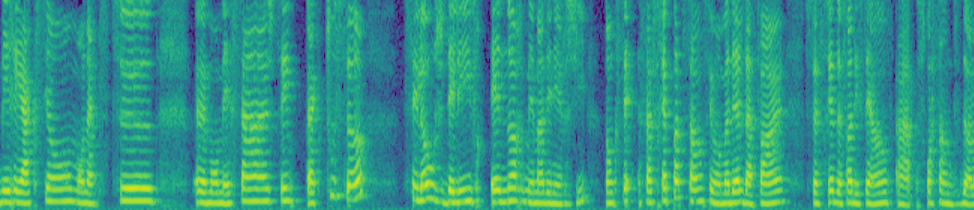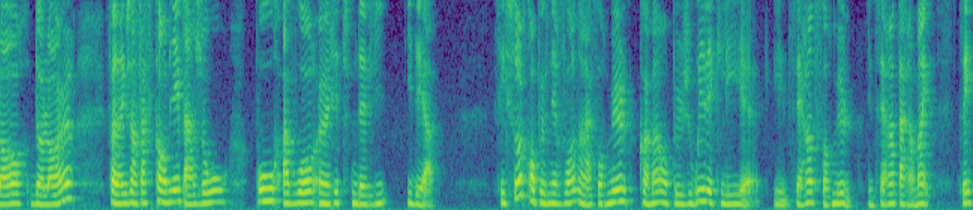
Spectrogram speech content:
mes réactions, mon attitude, euh, mon message. Fait tout ça, c'est là où je délivre énormément d'énergie. Donc, ça ferait pas de sens que mon modèle d'affaires, ce serait de faire des séances à 70 de l'heure. Il faudrait que j'en fasse combien par jour pour avoir un rythme de vie idéal? C'est sûr qu'on peut venir voir dans la formule comment on peut jouer avec les, euh, différentes formules, les différents paramètres. Euh,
